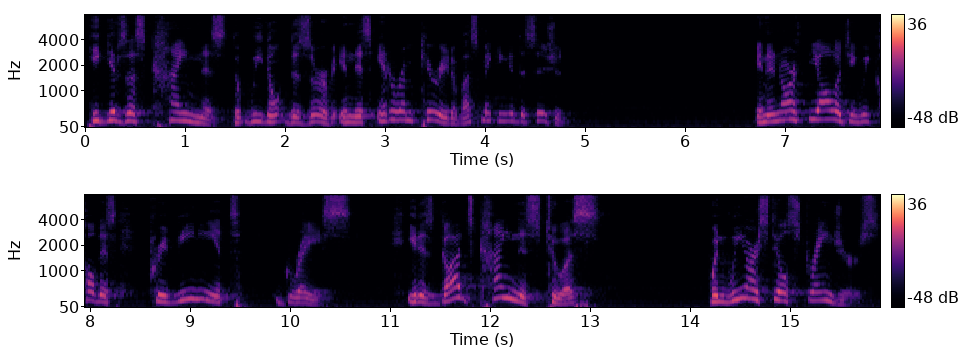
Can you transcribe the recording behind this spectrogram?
He gives us kindness that we don't deserve in this interim period of us making a decision. And in our theology, we call this prevenient grace. It is God's kindness to us when we are still strangers,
